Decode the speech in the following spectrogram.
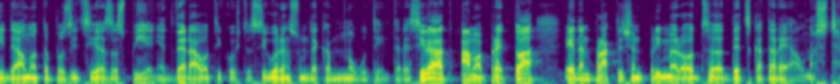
идеалната позиција за спиење. Две работи кои што сигурен сум дека многу те интересираат, ама пред тоа еден практичен пример од детската реалност.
